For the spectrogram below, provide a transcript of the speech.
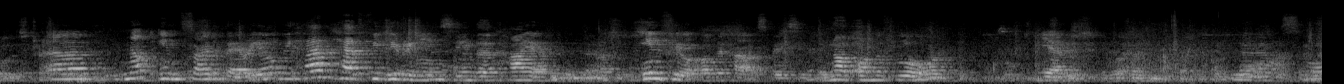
Or this trench? Uh, not inside the burial. We have had figurines in the higher infill of the house, basically, not on the floor. Yeah. Yeah, small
